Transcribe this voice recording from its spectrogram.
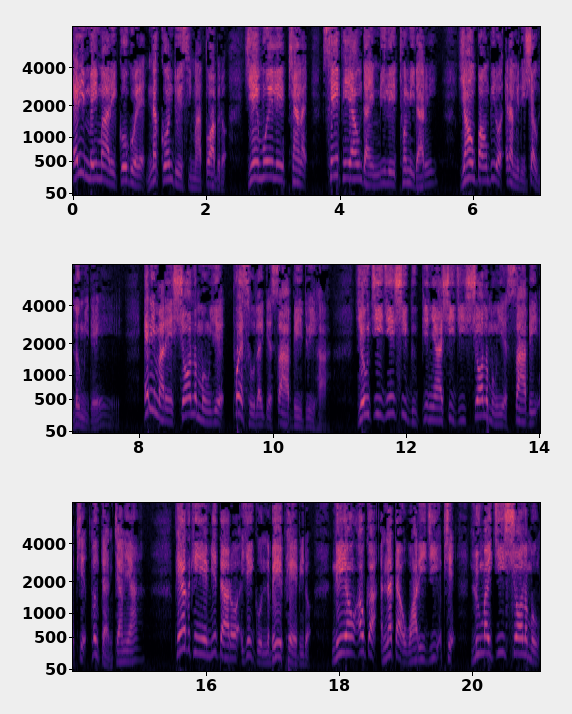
အဲ့ဒီမိန်းမတွေကိုးကွယ်တဲ့နတ်ကွန်းတွေစီမှာတွားပြီးတော့ရေမွေးလေးဖြန်းလိုက်ဆေးဖျောင်းတိုင်မီလေးထွန်းမိတာတွေရောင်ပေါင်ပြီးတော့အဲ့ဒါမျိုးတွေရှောက်လုံမိတယ်အဲ့ဒီမှာတဲ့ရှောလမုန်ရဲ့ဖွဲ့ဆိုလိုက်တဲ့စာပေတွေဟာယုံကြည်ခြင်းရှိသူပညာရှိကြီးရှောလမုန်ရဲ့စာပေအဖြစ်သုတ်တန်ကြံများ ဖျားသခင်ရဲ့မေတ္တာတော်အရေးကိုနဘေးဖယ်ပြီးတော့နေအောင်အောက်ကအနတ္တဝါဒီကြီးအဖြစ်လူမိုက်ကြီးရှောလမုန်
